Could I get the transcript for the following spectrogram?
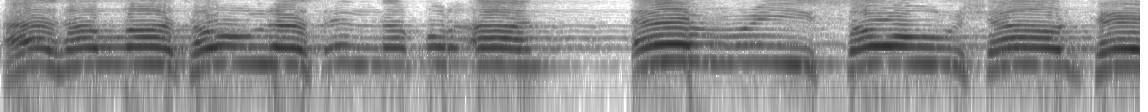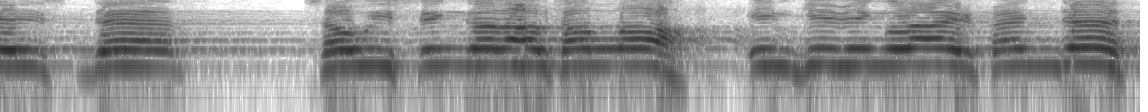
as Allah told us in the Quran every soul shall taste death. So we single out Allah in giving life and death,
